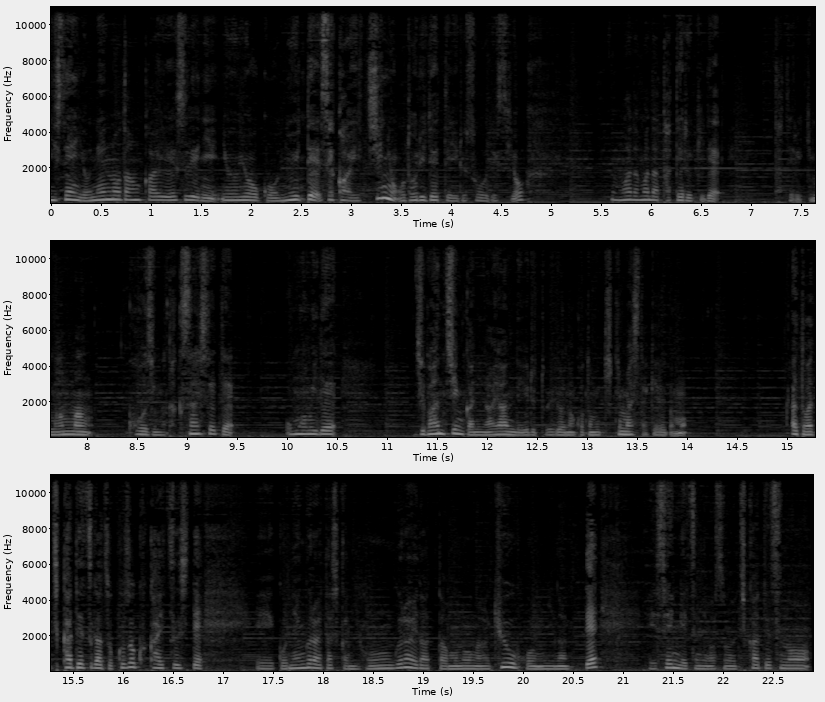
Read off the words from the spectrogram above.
2004年の段階ですでにニューヨークを抜いて世界一に躍り出ているそうですよ。まだまだ建てる気で建てる気満々。工事もたくさんしてて重みで地盤沈下に悩んでいるというようなことも聞きましたけれども。あとは地下鉄が続々開通して、えー5年ぐらい確か2本ぐらいだったものが9本になって、えー先月にはその地下鉄の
